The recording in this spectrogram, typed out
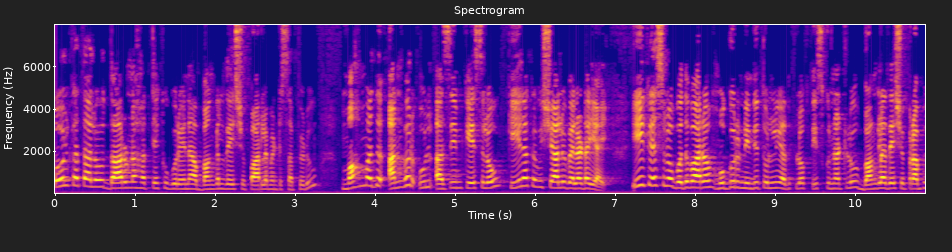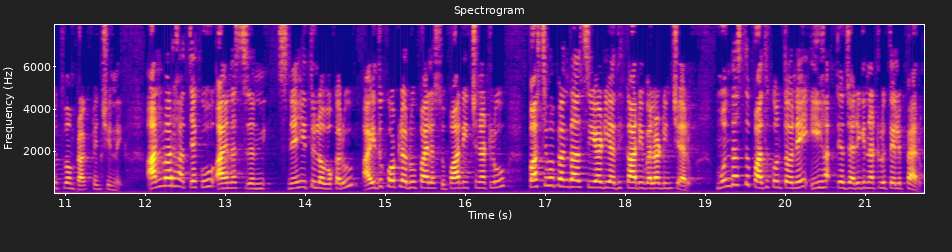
కోల్కతాలో దారుణ హత్యకు గురైన బంగ్లాదేశ్ పార్లమెంటు సభ్యుడు మహ్మద్ అన్వర్ ఉల్ అజీం కేసులో కీలక విషయాలు వెల్లడయ్యాయి. ఈ కేసులో బుధవారం ముగ్గురు నిందితుల్ని అదుపులోకి తీసుకున్నట్లు బంగ్లాదేశ్ ప్రభుత్వం ప్రకటించింది. అన్వర్ హత్యకు ఆయన స్నేహితుల్లో ఒకరు ఐదు కోట్ల రూపాయల సుపారీ ఇచ్చినట్లు పశ్చిమ బెంగాల్ సిఐడి అధికారి వెల్లడించారు. ముందస్తు పథకంతోనే ఈ హత్య జరిగినట్లు తెలిపారు.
